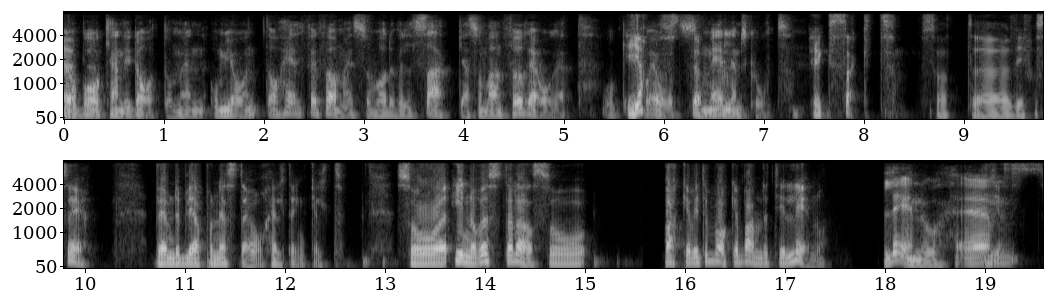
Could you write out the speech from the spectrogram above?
ju två bra kandidater men om jag inte har helt fel för mig så var det väl Saka som vann förra året och är ja, på årets stämmer. medlemskort. Exakt. Så att vi får se vem det blir på nästa år helt enkelt. Så in och rösta där så backar vi tillbaka bandet till Leno. Leno. Um, yes.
